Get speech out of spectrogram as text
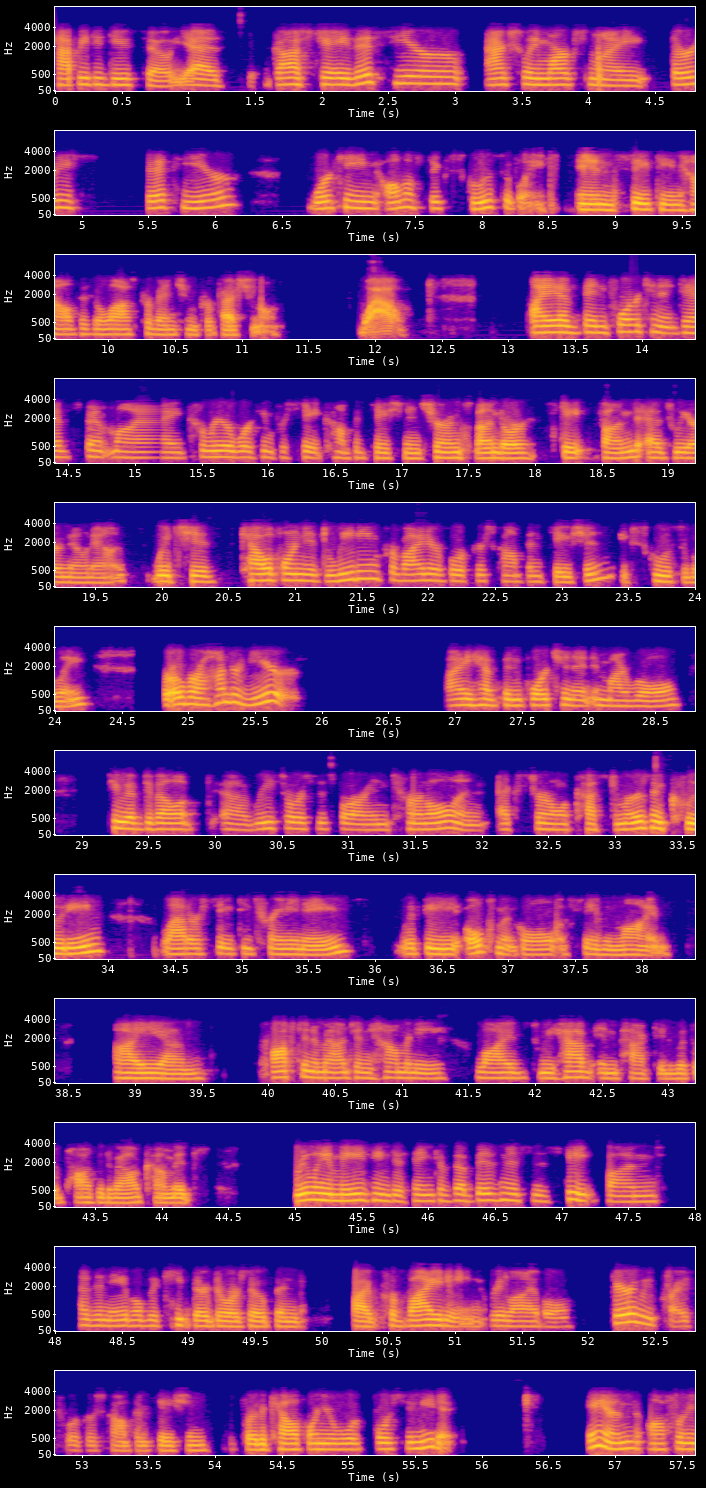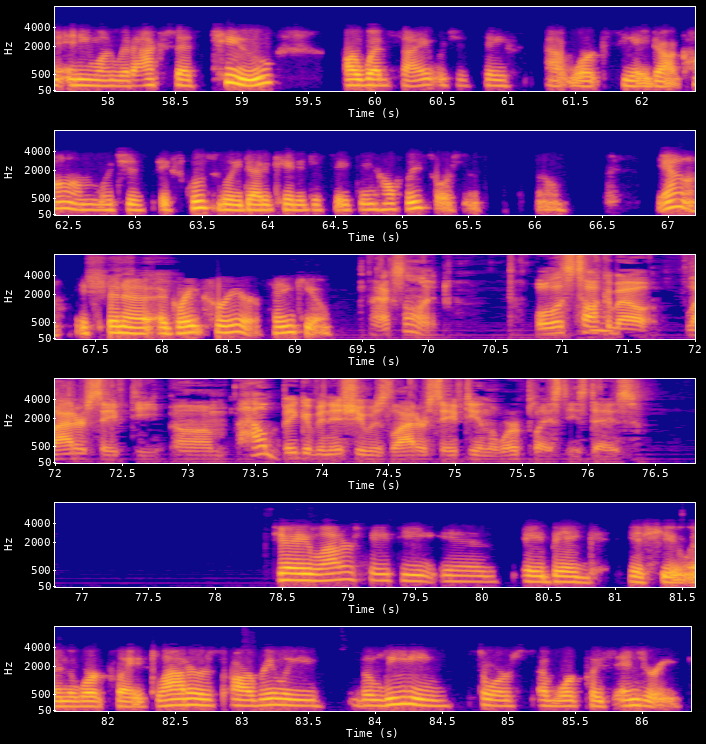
Happy to do so. Yes. Gosh, Jay, this year actually marks my 35th year working almost exclusively in safety and health as a loss prevention professional. Wow. I have been fortunate to have spent my career working for State Compensation Insurance Fund, or State Fund as we are known as, which is California's leading provider of workers' compensation exclusively for over 100 years. I have been fortunate in my role to have developed uh, resources for our internal and external customers, including ladder safety training aids, with the ultimate goal of saving lives. I um, often imagine how many lives we have impacted with a positive outcome. It's really amazing to think of the businesses state fund has enabled to keep their doors open by providing reliable, fairly priced workers' compensation for the California workforce who need it, and offering anyone with access to our website, which is safeatworkca.com, which is exclusively dedicated to safety and health resources. So, yeah, it's been a, a great career. Thank you. Excellent. Well, let's talk mm-hmm. about ladder safety. Um, how big of an issue is ladder safety in the workplace these days? Jay, ladder safety is a big issue in the workplace. Ladders are really the leading source of workplace injuries.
